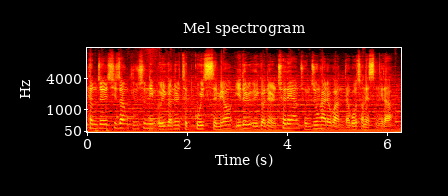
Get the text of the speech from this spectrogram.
현재 시장 군수님 의견을 듣고 있으며 이들 의견을 최대한 존중하려고 한다고 전했습니다.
